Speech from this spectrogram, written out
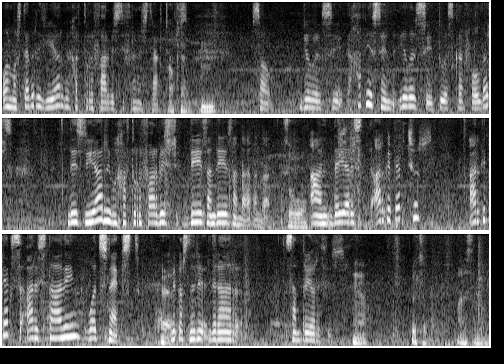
almost every year we have to refurbish different structures. okay. Mm. So you will see. Have you seen? You will see two scaffolders. This year we have to refurbish this and this and that and that. So And they are architectures. Architects are studying what's next Yeah. because there, there are some priorities. yeah, that's. Understandable.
